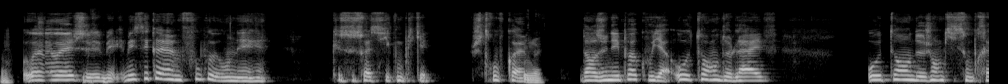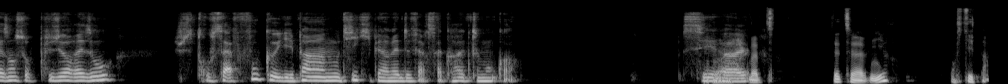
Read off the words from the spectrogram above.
vois. Ouais, ouais, mais, mais c'est quand même fou qu'on ait... que ce soit si compliqué. Je trouve quand même. Dans une époque où il y a autant de live, autant de gens qui sont présents sur plusieurs réseaux, je trouve ça fou qu'il n'y ait pas un outil qui permette de faire ça correctement, quoi. C'est. Euh, Bah, peut- Peut-être ça va venir. On ne sait pas.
